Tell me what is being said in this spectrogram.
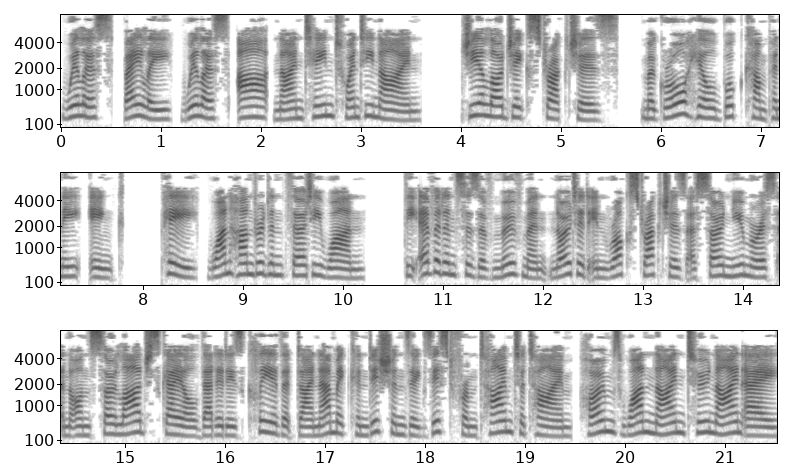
Willis, Bailey, Willis, R. 1929. Geologic Structures. McGraw-Hill Book Company, Inc. p. 131. The evidences of movement noted in rock structures are so numerous and on so large scale that it is clear that dynamic conditions exist from time to time. Holmes 1929a.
